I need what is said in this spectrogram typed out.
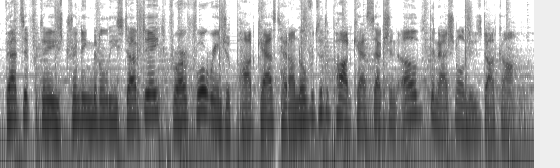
That's it for today's Trending Middle East update. For our full range of podcasts, head on over to the podcast section of thenationalnews.com.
